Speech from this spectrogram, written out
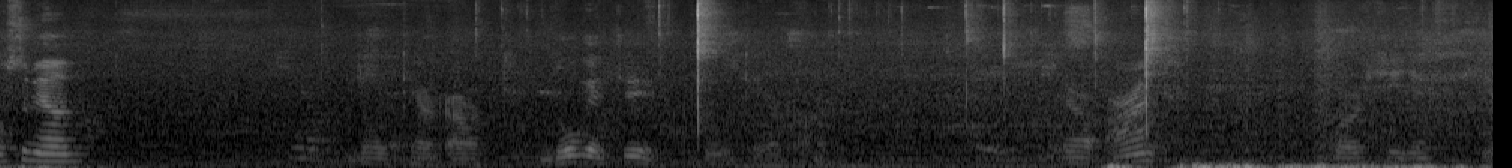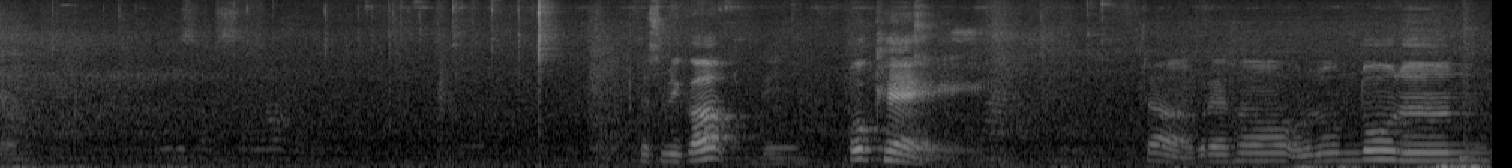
없으면 no there are no겠지. no there are There aren't four seasons here 됐습니까? 네 오케이. 자, 그래서 어느 정도는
